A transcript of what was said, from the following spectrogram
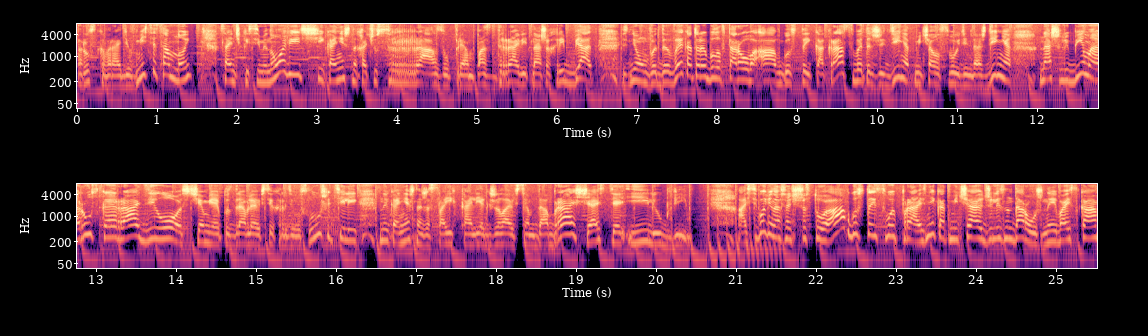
русского радио. Вместе со мной Санечка Семенович. И, конечно, хочу сразу прям поздравить наших ребят с Днем ВДВ, которое было 2 августа. И как раз в этот же день отмечала свой день рождения наше любимое русское радио, с чем я и поздравляю всех радиослушателей, ну и, конечно же, своих коллег. Желаю всем добра, счастья и любви. А сегодня у нас значит, 6 августа, и свой праздник отмечают железнодорожные войска.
